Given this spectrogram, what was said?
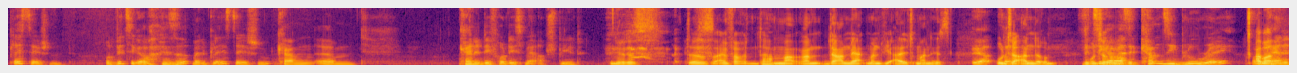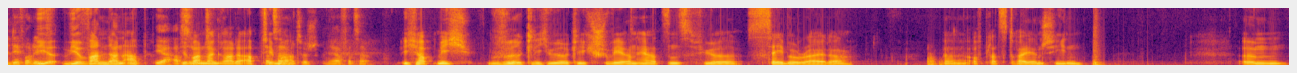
Playstation. Und witzigerweise, meine Playstation kann ähm, keine DVDs mehr abspielen. Ja, das, das ist einfach, daran, daran merkt man, wie alt man ist. Ja, Unter anderem. Witzigerweise kann sie Blu-ray, aber, Aber keine DVDs. wir, wir wandern ab. ja, wir absolut. wandern gerade ab Verzeihung. thematisch. Ja, Verzeihung. Ich habe mich wirklich, wirklich schweren Herzens für Saber Rider äh, auf Platz 3 entschieden. Ähm,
